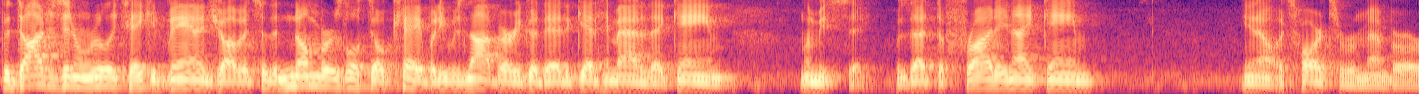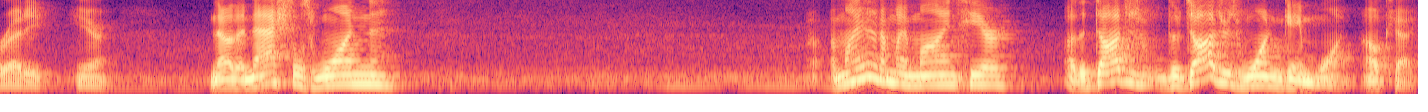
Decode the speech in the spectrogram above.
The Dodgers didn't really take advantage of it, so the numbers looked okay, but he was not very good. They had to get him out of that game. Let me see. Was that the Friday night game? You know, it's hard to remember already here. Now, the Nationals won. Am I out of my mind here? Uh, the Dodgers. The Dodgers won game one. Okay,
